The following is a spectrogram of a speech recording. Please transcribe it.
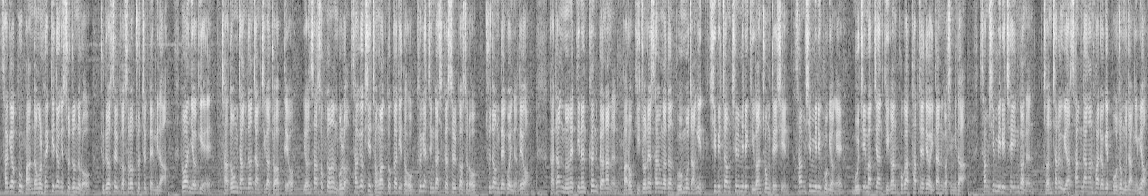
사격 후 반동을 획기적인 수준으로 줄였을 것으로 추측됩니다. 또한 여기에 자동 장전 장치가 조합되어 연사 속도는 물론 사격 시 정확도까지 더욱 크게 증가시켰을 것으로 추정되고 있는데요. 가장 눈에 띄는 큰 변화는 바로 기존에 사용하던 부무장인 12.7mm 기관총 대신 30mm 구경에 무지막지한 기관포가 탑재되어 있다는 것입니다. 30mm 체인건은 전차를 위한 상당한 화력의 보조 무장이며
